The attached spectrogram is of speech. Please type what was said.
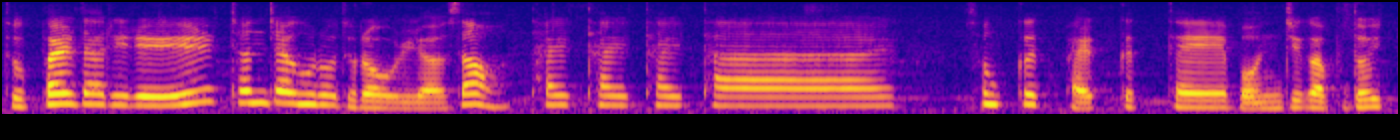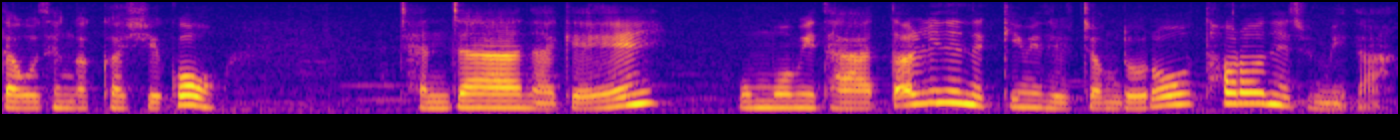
두 팔 다리를 천장으로 들어 올려서 탈탈탈탈 손끝 발끝에 먼지가 묻어 있다고 생각하시고 잔잔하게 온몸이 다 떨리는 느낌이 들 정도로 털어내 줍니다.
